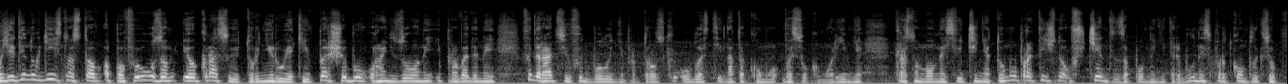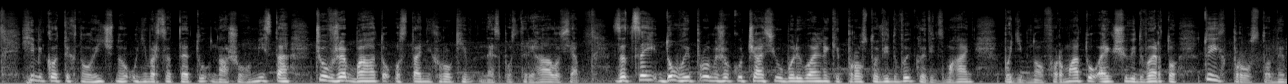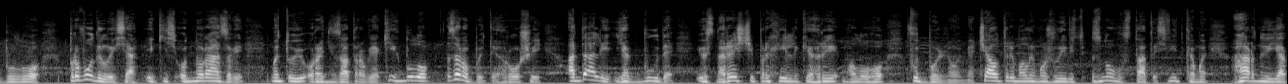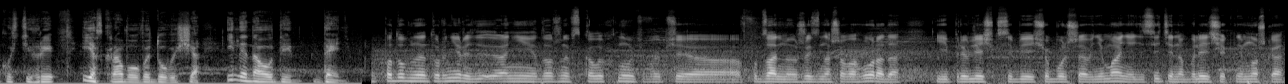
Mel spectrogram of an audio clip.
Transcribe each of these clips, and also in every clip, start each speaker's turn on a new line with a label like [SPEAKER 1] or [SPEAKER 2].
[SPEAKER 1] Поєдинок дійсно став апофеозом і окрасою турніру, який вперше був організований і проведений Федерацією футболу Дніпропетровської області на такому високому рівні. Красномовне свідчення тому практично вщент заповнені трибуни спорткомплексу хіміко-технологічного університету нашого міста, чого вже багато останніх років не спостерігалося. За цей довгий проміжок у часі уболівальники просто відвикли від змагань подібного формату. А якщо відверто, то їх просто не було. Проводилися якісь одноразові метою організаторів яких було заробити грошей. А далі як буде, і ось нарешті прихильники гри малого футбольного м'яча отримали можливість знову стати свідками гарної якості гри і яскравого видовища, і не на один день.
[SPEAKER 2] Подобные турниры, они должны всколыхнуть вообще э, футзальную жизнь нашего города и привлечь к себе еще большее внимание. Действительно, болельщик немножко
